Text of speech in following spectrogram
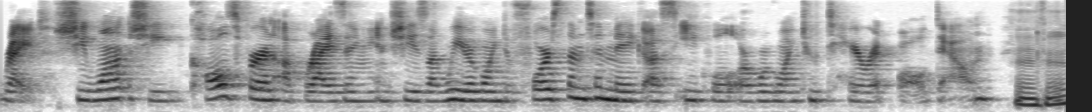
Right. She wants she calls for an uprising and she's like we are going to force them to make us equal or we're going to tear it all down. Mm-hmm.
